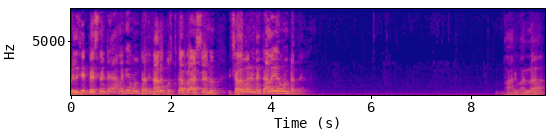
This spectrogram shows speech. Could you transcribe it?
వెళ్ళి చెప్పేస్తానంటే అలాగే ఉంటుంది. నాలుగు పుస్తకాలు రాశాను చదవని అంటే అలాగే ఉంటుంది. వారి వల్ల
